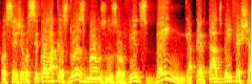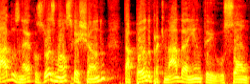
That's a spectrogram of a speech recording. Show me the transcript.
Ou seja, você coloca as duas mãos nos ouvidos, bem apertados, bem fechados, né? com as duas mãos fechando, tapando para que nada entre o som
